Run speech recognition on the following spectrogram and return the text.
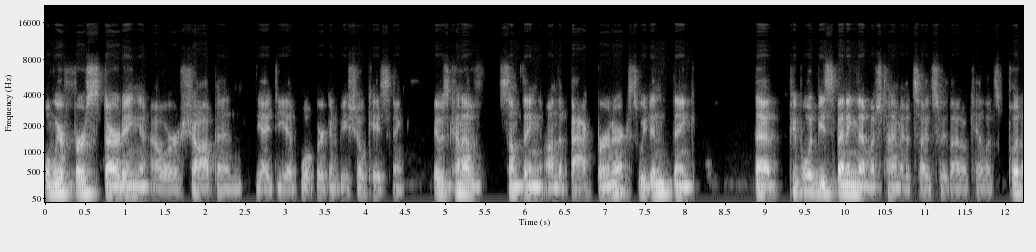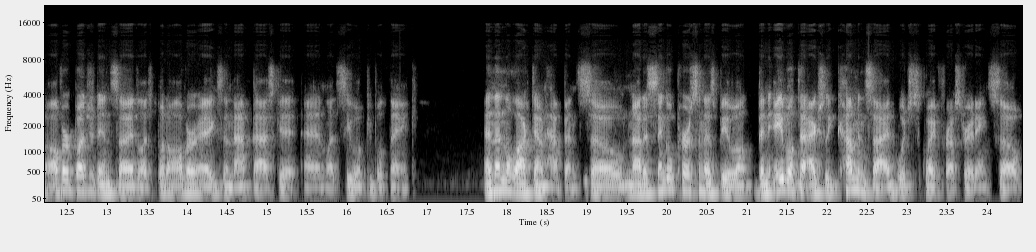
when we were first starting our shop and the idea of what we are going to be showcasing, it was kind of something on the back burner because we didn't think that people would be spending that much time outside. So we thought, okay, let's put all of our budget inside, let's put all of our eggs in that basket, and let's see what people think. And then the lockdown happened. So not a single person has been able to actually come inside, which is quite frustrating. So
